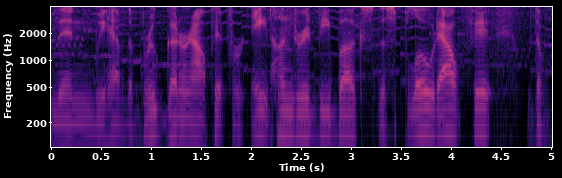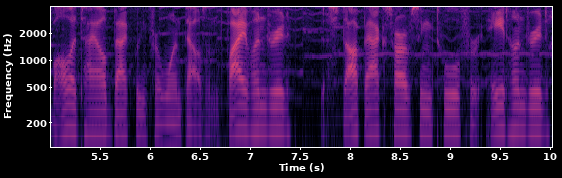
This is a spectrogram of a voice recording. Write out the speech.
Then we have the Brute Gunner outfit for 800 V bucks, the Splode outfit with the Volatile backbling for 1,500, the Stop Axe Harvesting Tool for 800,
